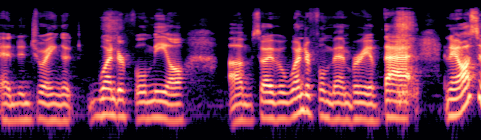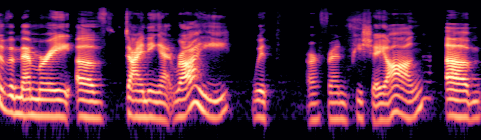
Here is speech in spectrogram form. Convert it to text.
and enjoying a wonderful meal. Um, so I have a wonderful memory of that. And I also have a memory of dining at Rahi with our friend Pichet Ong um,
